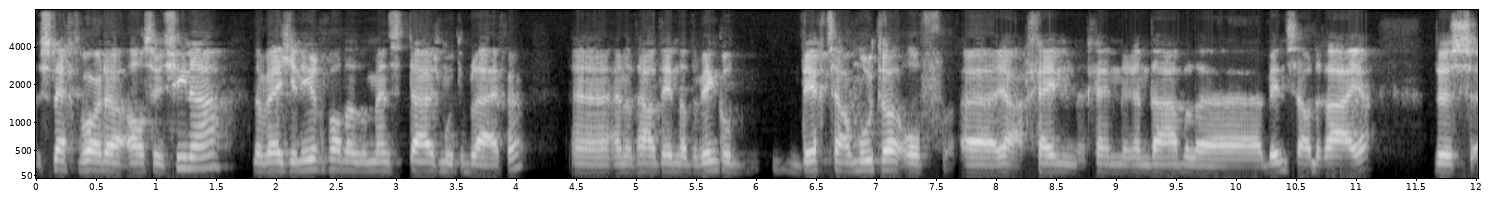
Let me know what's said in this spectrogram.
slecht worden als in China. Dan weet je in ieder geval dat de mensen thuis moeten blijven. Uh, en dat houdt in dat de winkel dicht zou moeten of uh, ja, geen, geen rendabele winst zou draaien. Dus uh,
